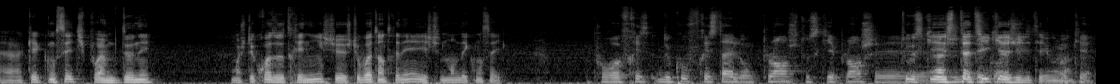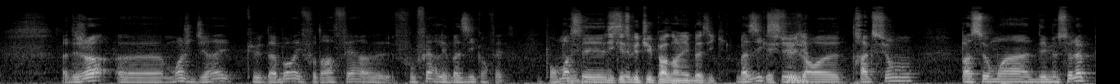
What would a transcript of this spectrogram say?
Euh, quel conseil tu pourrais me donner? Moi, je te croise au training, je te, je te vois t'entraîner et je te demande des conseils. Pour euh, free- du coup freestyle, donc planche, tout ce qui est planche et Tout ce qui est agilité, statique quoi. et agilité, voilà. Ok. Bah, déjà, euh, moi je dirais que d'abord il faudra faire, euh, faut faire les basiques en fait. Pour moi c'est. Et qu'est-ce que tu parles dans les basiques? Basique, qu'est-ce que tu veux c'est genre euh, traction, passe au moins des muscle up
